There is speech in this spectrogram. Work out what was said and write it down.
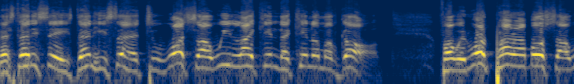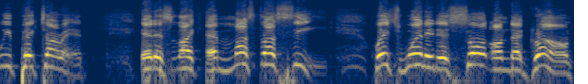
Verse 30 says, Then he said, To what shall we liken the kingdom of God? For with what parable shall we picture it? It is like a mustard seed, which when it is sown on the ground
